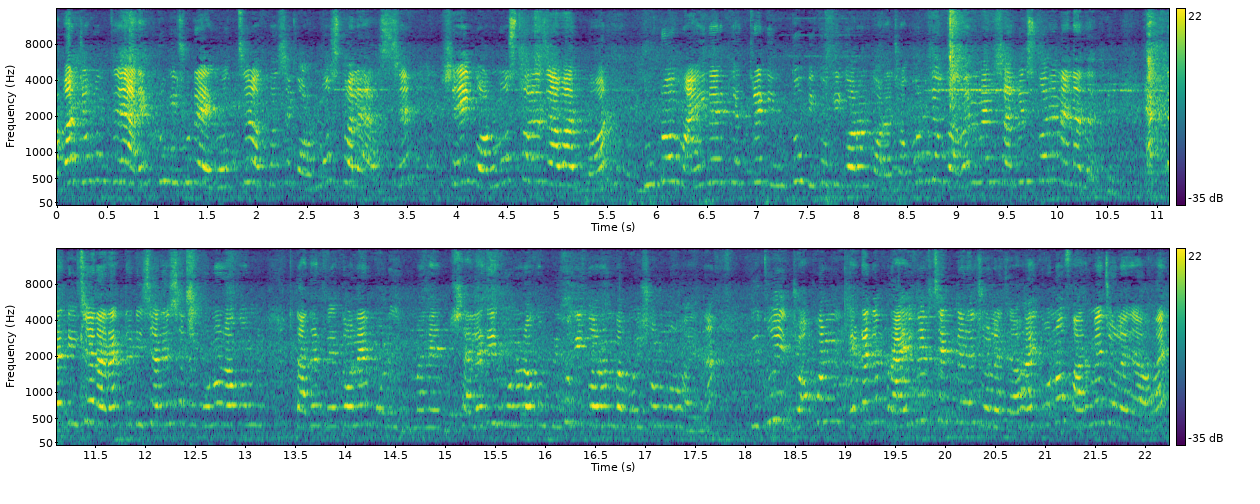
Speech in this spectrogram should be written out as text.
আবার যখন সে আরেকটু কিছুটা এগোচ্ছে অর্থাৎ সে কর্মস্থলে আসছে, সেই কর্মস্থলে যাওয়ার পর দুটো মাইনের ক্ষেত্রে কিন্তু পৃথকীকরণ করে। যখন কেউ গভর্নমেন্ট সার্ভিস করে, না না একটা টিচার আর একটা টিচারের সাথে কোনো রকম তাদের বেতনের মানে স্যালারির কোনো রকম পৃথকীকরণ কিন্তু যখন এটাকে প্রাইভেট সেক্টরে চলে যাওয়া হয়, কোনো ফার্মে চলে যাওয়া হয়,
